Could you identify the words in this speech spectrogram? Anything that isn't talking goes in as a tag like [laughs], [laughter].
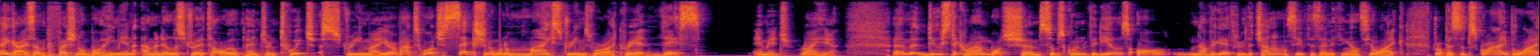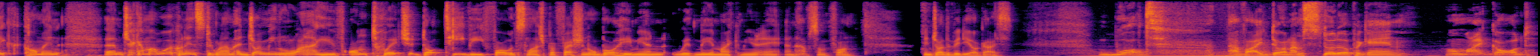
Hey guys, I'm Professional Bohemian. I'm an illustrator, oil painter, and Twitch streamer. You're about to watch a section of one of my streams where I create this image right here. Um, do stick around, watch um, subsequent videos, or navigate through the channel and see if there's anything else you like. Drop a subscribe, like, comment. Um, check out my work on Instagram and join me live on twitch.tv forward slash professional bohemian with me and my community and have some fun. Enjoy the video, guys. What have I done? I'm stood up again. Oh my god.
